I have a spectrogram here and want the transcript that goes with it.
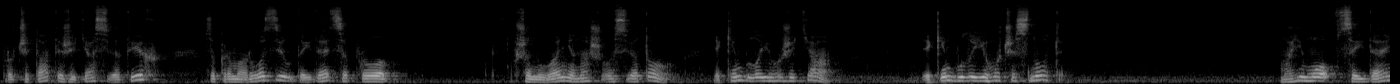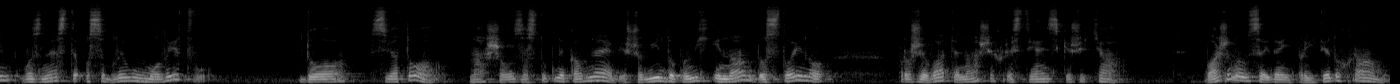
прочитати життя святих, зокрема розділ, де йдеться про вшанування нашого святого, яким було його життя, яким були його чесноти. Маємо в цей день вознести особливу молитву до святого, нашого заступника в небі, щоб він допоміг і нам достойно проживати наше християнське життя. Бажано в цей день прийти до храму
